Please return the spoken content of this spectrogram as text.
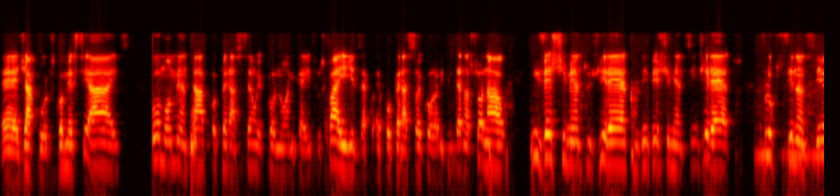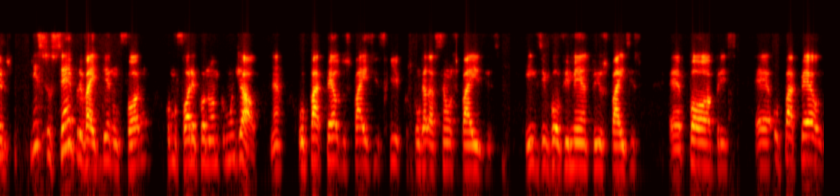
é, de acordos comerciais, como aumentar a cooperação econômica entre os países, a cooperação econômica internacional, investimentos diretos, investimentos indiretos, fluxos financeiros. Isso sempre vai ter um fórum como Fórum Econômico Mundial. Né? O papel dos países ricos com relação aos países em desenvolvimento e os países é, pobres, é, o papel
